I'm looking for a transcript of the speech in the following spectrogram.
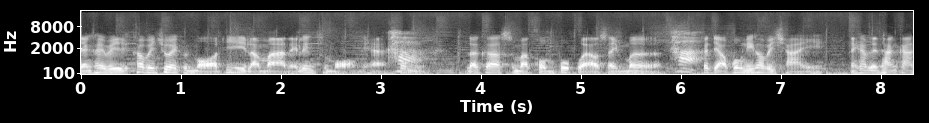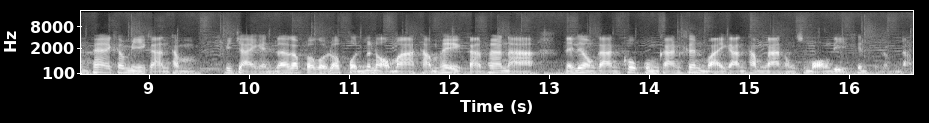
ยังเคยไปเข้าไปช่วยคุณหมอที่รามาในเรื่องสมองเนี่ยฮะค่ะซึ่ง แล้วก็สมาคมผู้ป่วยอัลไซเมอร์ค่ะก็จะเอาพวกนี้เข้าไปใช้นะครับในทางการแพทย์ก็มีการทำวิจัยกัน แล้วก็ปรากฏว่าผลมันออกมาทำให้การพัฒนาในเรื่องของการควบคุมการเคลื่อนไหวการทำงานของสมองดีขึ้นเป็นลำดับ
